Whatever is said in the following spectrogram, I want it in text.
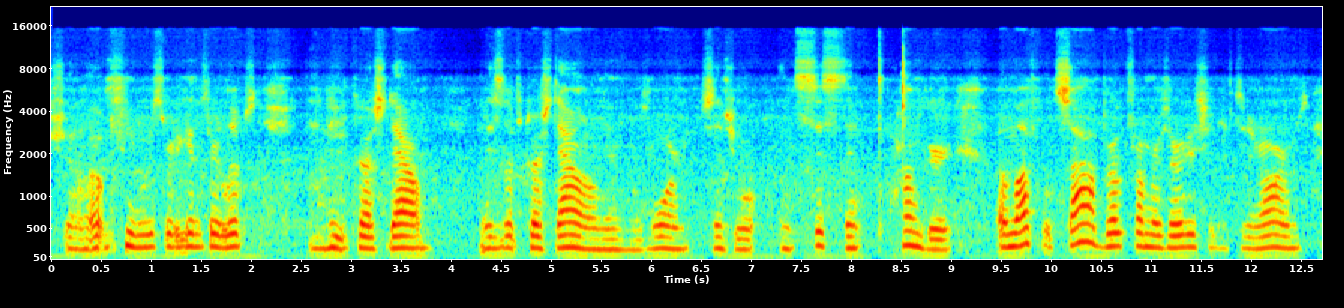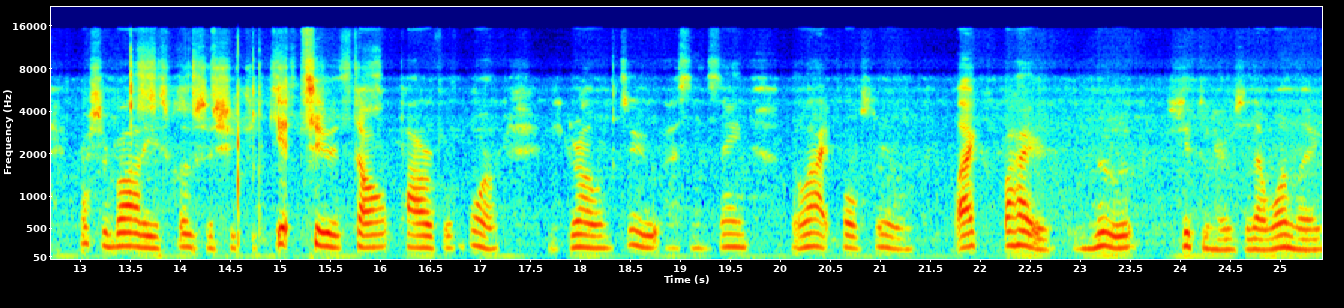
Shut up, he whispered against her lips, and he crushed down. His lips crushed down on them with warm, sensual, insistent hunger. A muffled sob broke from her throat as she lifted her arms, pressed her body as close as she could get to his tall, powerful form. He groaned, too, as the same the light pulsed through him. Like fire, he moved, shifting her so that one leg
